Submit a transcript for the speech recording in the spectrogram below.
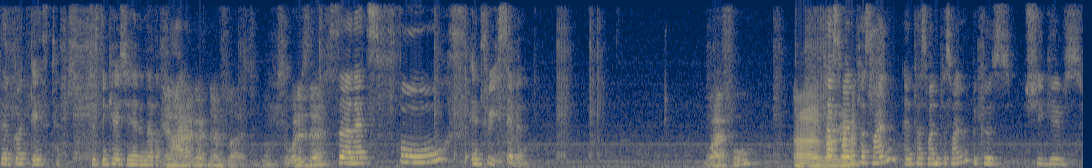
they've got Deathtouch, just in case you had another Yeah, no, I got no flyers to block. So what is that? So that's four and three, seven. Why four? Uh, one, plus one, and plus one, plus one, because she gives.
